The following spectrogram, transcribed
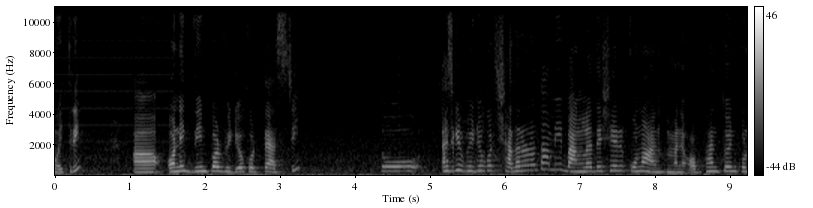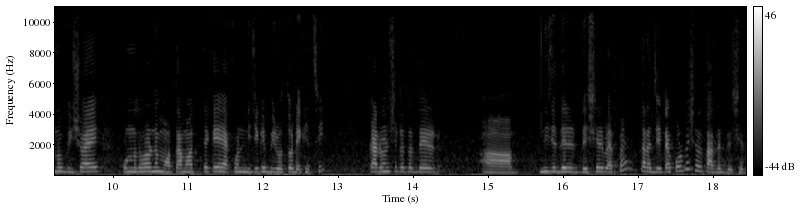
মৈত্রী। অনেক দিন পর ভিডিও করতে আসছি। তো আজকে ভিডিও করছি, সাধারণত আমি বাংলাদেশের কোনো মানে অভ্যন্তরীণ কোনো বিষয়ে কোনো ধরনের মতামত থেকে এখন নিজেকে বিরত রেখেছি। কারণ সেটা তাদের নিজেদের দেশের ব্যাপার। তারা যেটা করবে সেটা তাদের দেশের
